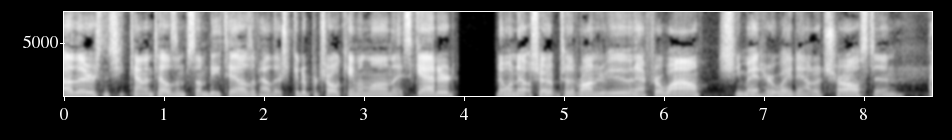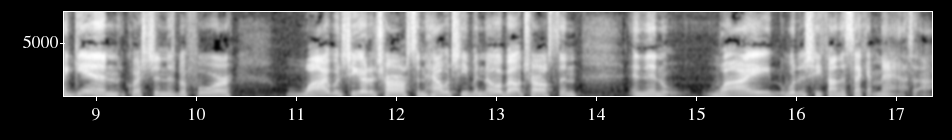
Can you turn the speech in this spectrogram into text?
others, and she kind of tells him some details of how their skitter patrol came along. They scattered. No one else showed up to the rendezvous, and after a while, she made her way down to Charleston. Again, the question is before why would she go to Charleston? How would she even know about Charleston? And then why wouldn't she find the second mass? I,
